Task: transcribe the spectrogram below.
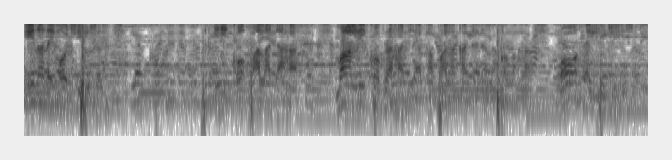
In the name of Jesus. Oh, thank you, Jesus.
